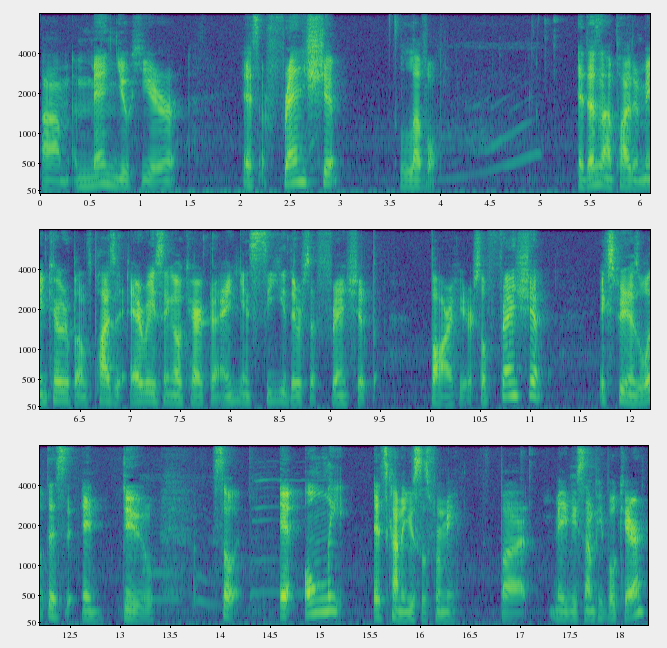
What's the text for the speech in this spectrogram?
um, menu here is friendship level. It doesn't apply to the main character, but applies to every single character. And you can see there's a friendship bar here. So friendship experience, what does it do? So it only, it's kind of useless for me, but maybe some people care.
